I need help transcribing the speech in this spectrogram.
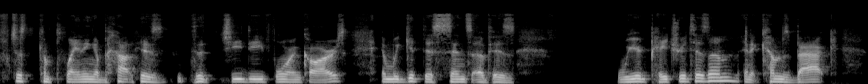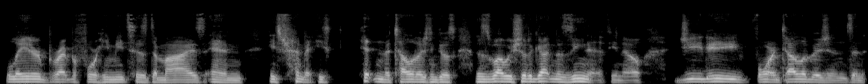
just complaining about his the GD foreign cars, and we get this sense of his weird patriotism, and it comes back later, right before he meets his demise, and he's trying to he's hitting the television. Goes, this is why we should have gotten a Zenith, you know, GD foreign televisions, and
